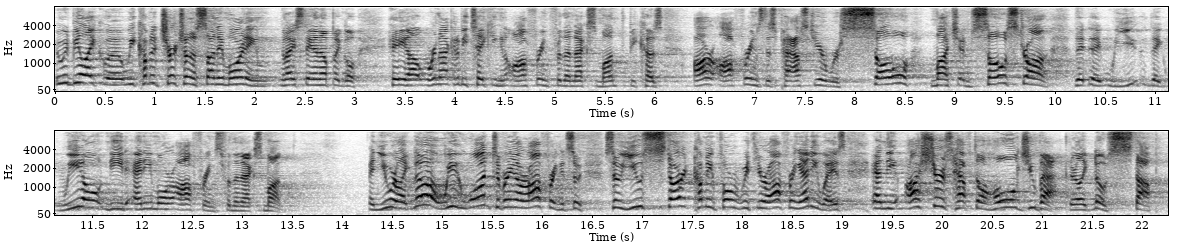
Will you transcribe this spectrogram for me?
it would be like uh, we come to church on a Sunday morning and I stand up and go, Hey, uh, we're not going to be taking an offering for the next month because our offerings this past year were so much and so strong that, that, we, that we don't need any more offerings for the next month. And you were like, No, we want to bring our offering. And so, so you start coming forward with your offering anyways, and the ushers have to hold you back. They're like, No, stop.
